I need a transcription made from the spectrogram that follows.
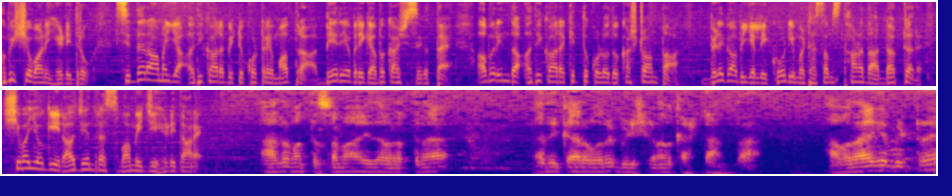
ಭವಿಷ್ಯವಾಣಿ ಹೇಳಿದ್ರು. ಸಿದ್ದರಾಮಯ್ಯ ಅಧಿಕಾರ ಬಿಟ್ಟುಕೊಟ್ರೆ ಮಾತ್ರ ಬೇರೆಯವರಿಗೆ ಅವಕಾಶ ಸಿಗುತ್ತೆ. ಅವರಿಂದ ಅಧಿಕಾರ ಕಿತ್ತುಕೊಳ್ಳೋದು ಕಷ್ಟ ಅಂತ ಬೆಳಗಾವಿಯಲ್ಲಿ ಕೋಡಿಮಠ ಸಂಸ್ಥಾನದ ಡಾಕ್ಟರ್ ಶಿವಯೋಗಿ ರಾಜೇಂದ್ರ ಸ್ವಾಮೀಜಿ ಹೇಳಿದ್ದಾರೆ. ಹಾಲು ಮತ್ತು ಸಮಾಜದವ್ರ ಹತ್ರ ಅಧಿಕಾರವರು ಬಿಡಿಸ್ಕೊಳ್ಳೋದು ಕಷ್ಟ ಅಂತ. ಅವರಾಗೆ ಬಿಟ್ಟರೆ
